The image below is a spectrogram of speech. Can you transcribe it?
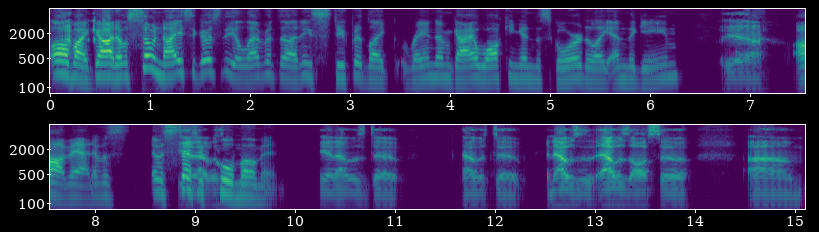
Oh my god, it was so nice. It goes to the eleventh. Uh, any stupid like random guy walking in the score to like end the game. yeah, Oh man, it was it was Yeah, such a was- cool moment. yeah, that was dope. That was dope, and that was that was also um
